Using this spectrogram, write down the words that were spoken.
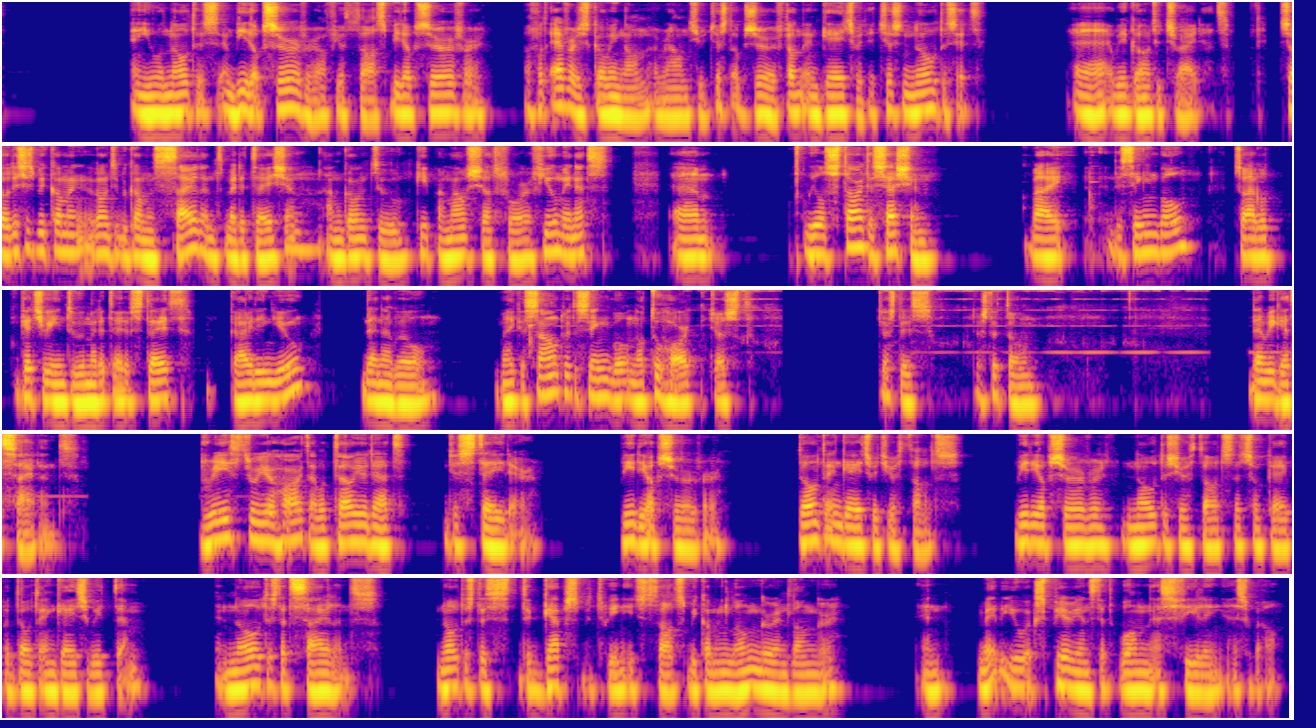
and you will notice and be the observer of your thoughts, be the observer of whatever is going on around you. Just observe, don't engage with it, just notice it. Uh, we're going to try that. So this is becoming going to become a silent meditation. I'm going to keep my mouth shut for a few minutes. Um, we'll start the session by the singing bowl. So I will get you into a meditative state, guiding you. Then I will make a sound with the singing bowl, not too hard, just just this, just a tone. Then we get silent. Breathe through your heart. I will tell you that. Just stay there. Be the observer. Don't engage with your thoughts. Be the observer. Notice your thoughts. That's okay, but don't engage with them. And notice that silence. Notice this, the gaps between each thoughts becoming longer and longer. And maybe you experience that oneness feeling as well.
